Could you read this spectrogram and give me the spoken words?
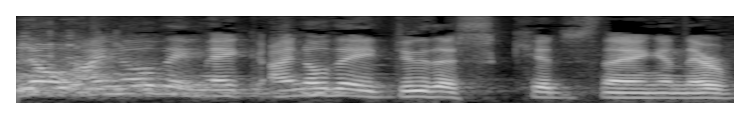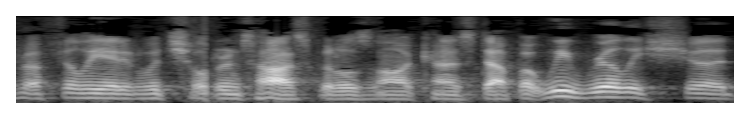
know, I know they make, I know they do this kids thing and they're affiliated with children's hospitals and all that kind of stuff, but we really should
